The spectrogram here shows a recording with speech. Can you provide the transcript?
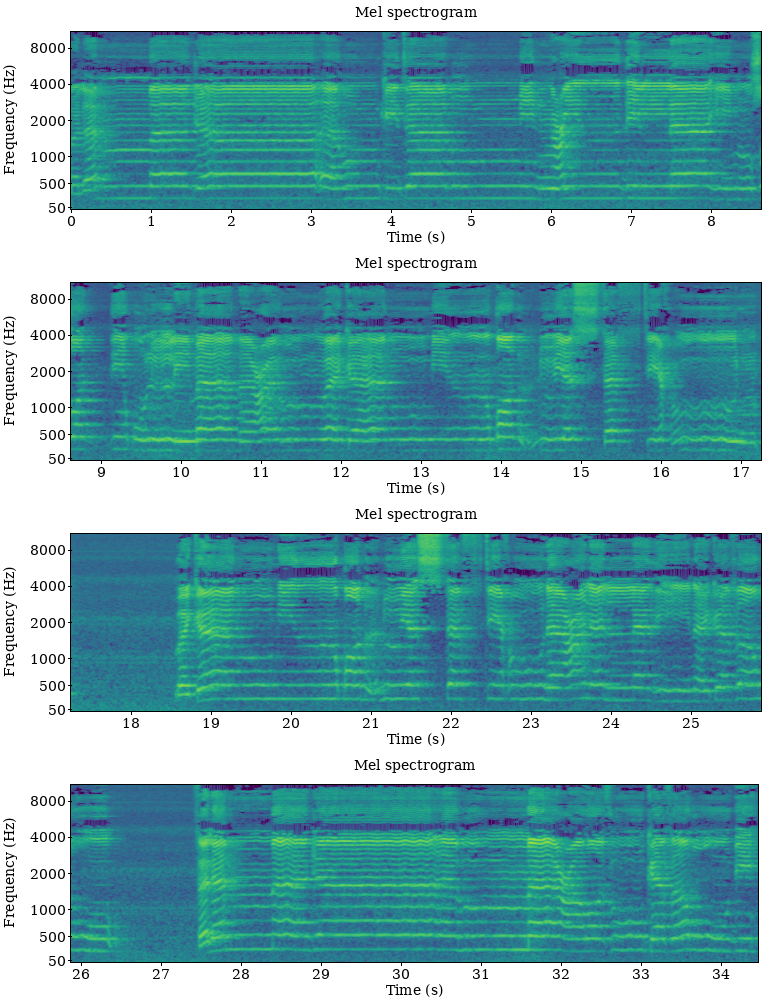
فلما جاءهم كتاب من عند الله مصدق لما معهم وكانوا من قبل يستفتحون وكانوا من قبل يستفتحون على الذين كفروا فلما كفروا به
